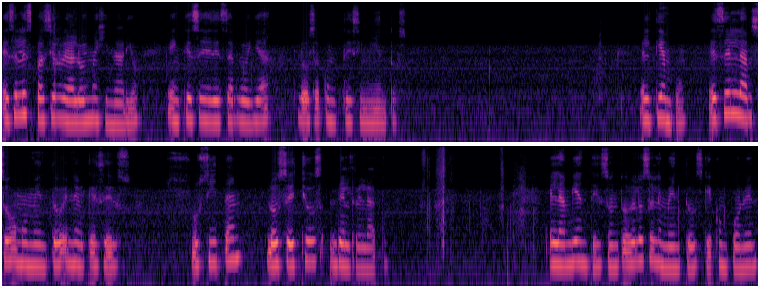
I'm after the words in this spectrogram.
es el espacio real o imaginario en que se desarrolla los acontecimientos. El tiempo es el lapso o momento en el que se suscitan los hechos del relato. El ambiente son todos los elementos que componen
